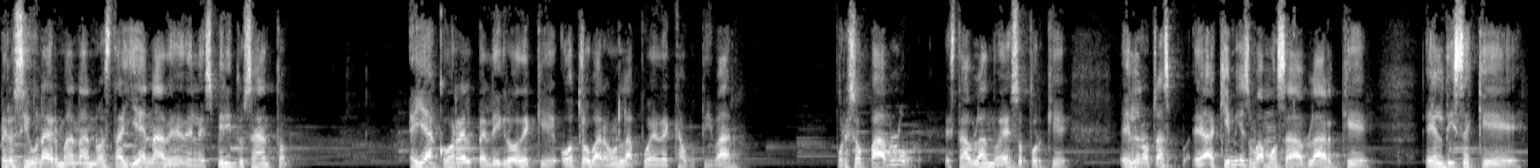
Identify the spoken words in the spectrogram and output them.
Pero si una hermana no está llena del Espíritu Santo, ella corre el peligro de que otro varón la puede cautivar. Por eso Pablo está hablando eso, porque él en otras, eh, aquí mismo vamos a hablar que él dice que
